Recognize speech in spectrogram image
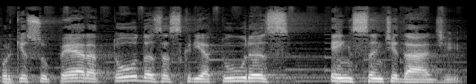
porque supera todas as criaturas em santidade.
